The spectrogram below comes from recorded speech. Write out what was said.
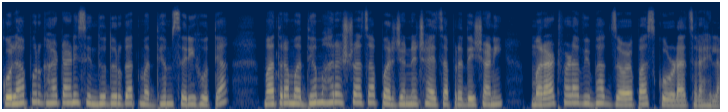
कोल्हापूर घाट आणि सिंधुदुर्गात मध्यम सरी होत्या मात्र मध्य महाराष्ट्राचा पर्जन्यछायेचा प्रदेश आणि मराठवाडा विभाग जवळपास कोरडाच राहिला.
